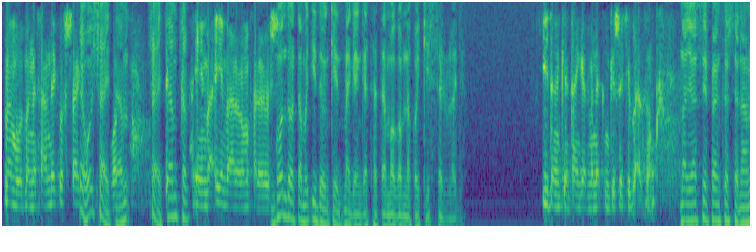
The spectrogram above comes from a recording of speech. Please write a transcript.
nem volt benne szándékosság. Jó, sejtem, sejtem, csak én, én vállalom a felelős. Gondoltam, hogy időnként megengedhetem magamnak, hogy kiszerű legyen. Időnként engedve nekünk is, hogy hibázunk. Nagyon szépen köszönöm.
